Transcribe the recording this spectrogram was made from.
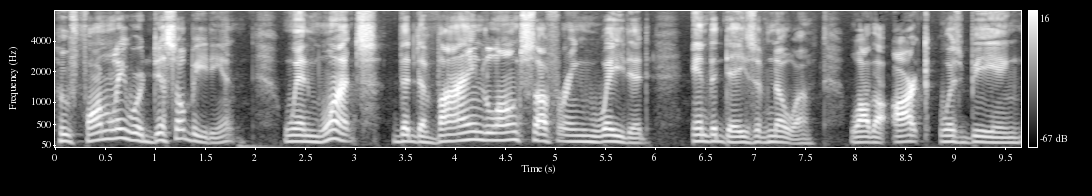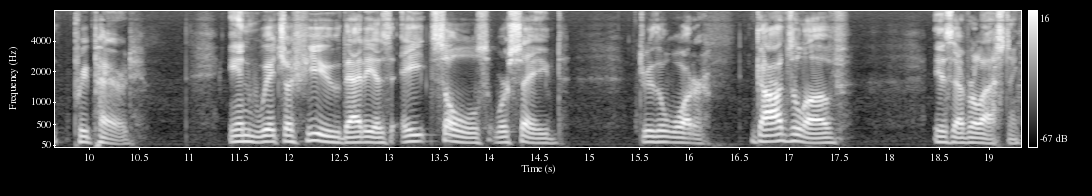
who formerly were disobedient when once the divine long suffering waited in the days of Noah while the ark was being prepared, in which a few, that is, eight souls, were saved through the water. God's love is everlasting.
